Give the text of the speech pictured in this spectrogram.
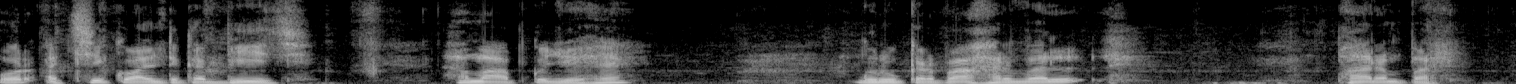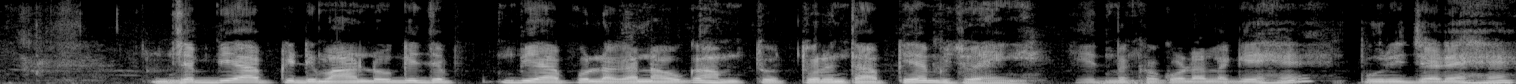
और अच्छी क्वालिटी का बीज, हम आपको जो है, गुरु कृपा हर्बल फार्म पर, जब भी आपकी डिमांड होगी, जब भी आपको लगाना होगा, हम तो तुरंत आपके यहाँ भिजवाएँगे। खेत में ककोड़ा लगे हैं, पूरी जड़ें हैं,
